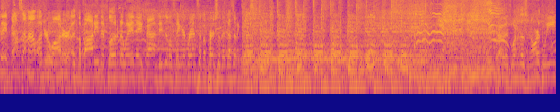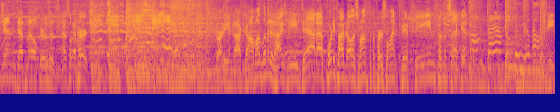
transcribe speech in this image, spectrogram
They found somehow underwater in the body that floated away. They found digital fingerprints of a person that doesn't exist. Bro, it's one of those Norwegian death metal cruises. That's what I've heard. Guardian.com, unlimited high speed data, $45 a month for the first line, 15 for the second. AT&T.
